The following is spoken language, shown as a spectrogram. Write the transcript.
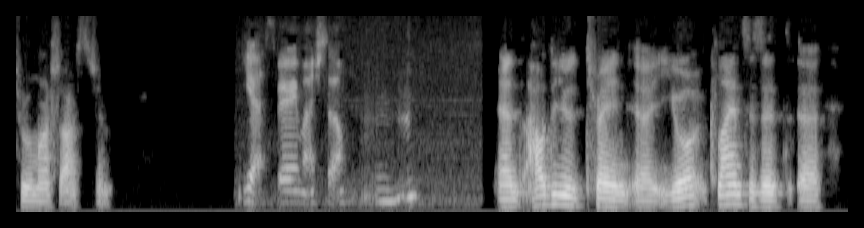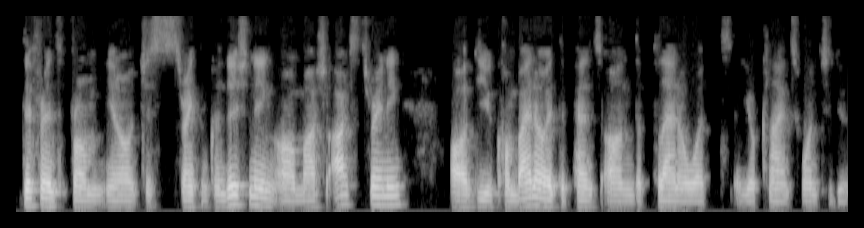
true martial arts gym. Yes very much so. Mm-hmm. and how do you train uh, your clients? Is it uh, different from you know just strength and conditioning or martial arts training? Or do you combine or it depends on the plan or what your clients want to do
